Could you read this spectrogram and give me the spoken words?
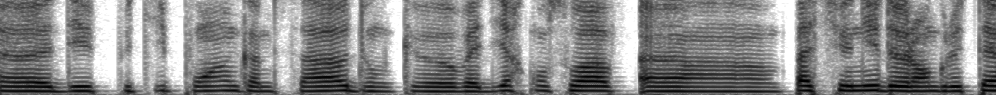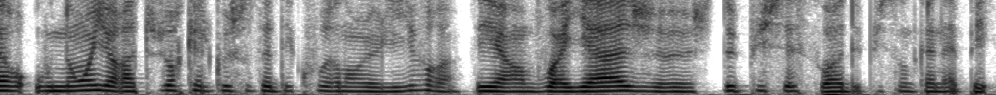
euh, des petits points comme ça. Donc, euh, on va dire qu'on soit un passionné de l'Angleterre ou non, il y aura toujours quelque chose à découvrir dans le livre. C'est un voyage euh, depuis chez soi, depuis son canapé.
